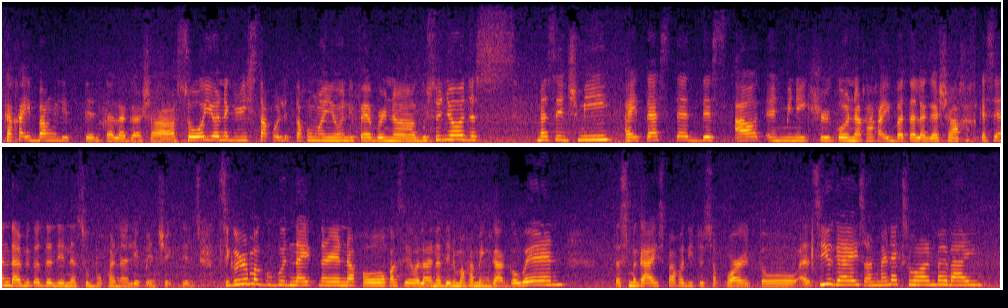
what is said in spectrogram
kakaibang lip tint talaga siya. So, yun, nag-restock ulit ako ngayon. If ever na gusto nyo, just message me. I tested this out and minake sure ko nakakaiba talaga siya kasi ang dami ko na din nasubukan na lip and cheek tints. Siguro mag-good night na rin ako kasi wala na din naman kaming gagawin. Tapos mag-ayos pa ako dito sa kwarto. I'll see you guys on my next one. Bye-bye!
